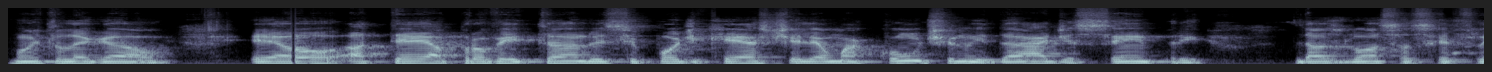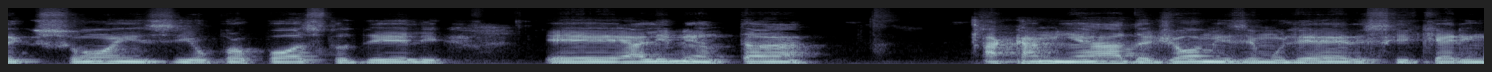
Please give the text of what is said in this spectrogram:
Muito legal. É, até aproveitando esse podcast, ele é uma continuidade sempre das nossas reflexões e o propósito dele é, alimentar a caminhada de homens e mulheres que querem,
